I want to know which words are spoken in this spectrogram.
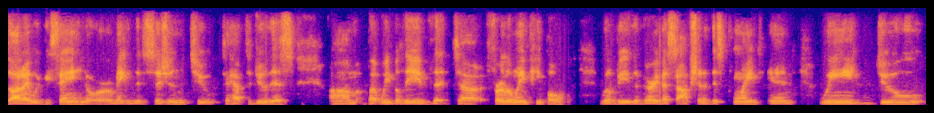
thought I would be saying or making the decision to to have to do this. Um, but we believe that uh, furloughing people will be the very best option at this point, and we do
